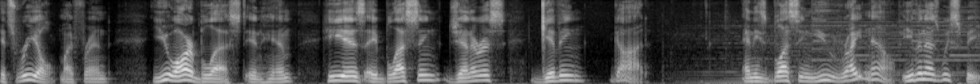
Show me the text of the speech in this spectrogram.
It's real, my friend. You are blessed in Him. He is a blessing, generous, giving God. And He's blessing you right now, even as we speak.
